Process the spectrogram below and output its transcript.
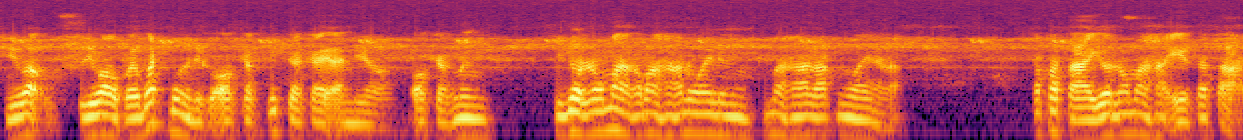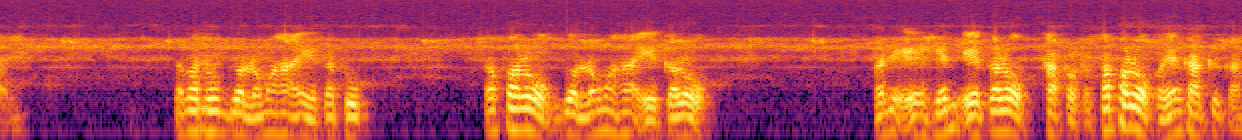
สีว่าสีว่าไปวัดมือเนี่ยก็ออกจากจิตใจอันเดียว ออกจากหนึ่งสิยนลงมากก็มาหาหน่วยหนึ่งมาหารักหน่วยน่ะถ้าพระตายยนลงมาหาเอกก็ตายถ้าพระทุกยนลงมาหาเอกก็ทุก ถ้าพโลกย่นลงมาหาเอกโลกพระนี่เห็นเอกโลกคักกับสัพพโลกก็เห็นคักคือกัน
